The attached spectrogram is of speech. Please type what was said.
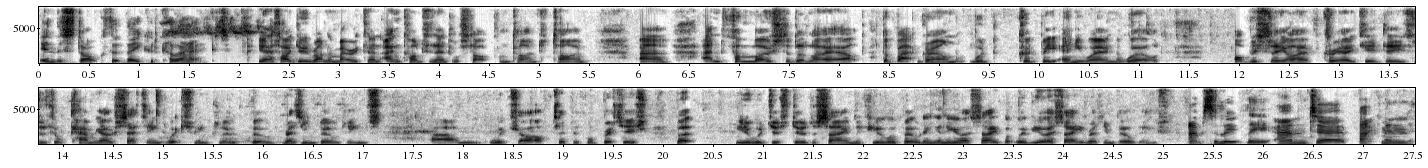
in the stock that they could collect. Yes, I do run American and continental stock from time to time. Uh, and for most of the layout, the background would could be anywhere in the world. Obviously, I've created these little cameo settings, which include build resin buildings, um, which are typical British, but you would just do the same if you were building in the USA, but with USA resin buildings. Absolutely, and uh, Bachmann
